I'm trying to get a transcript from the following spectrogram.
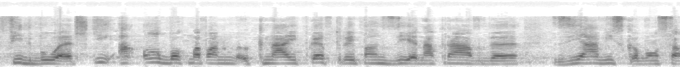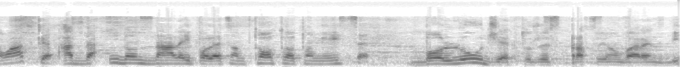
fit bułeczki, a obok ma pan knajpkę, w której pan zje naprawdę zjawiskową sałatkę, a da, idąc dalej polecam to, to, to miejsce, bo ludzie, którzy pracują w R&B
